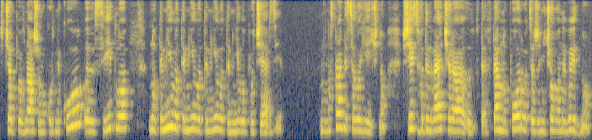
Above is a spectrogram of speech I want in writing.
щоб в нашому курнику е, світло ну, темніло, темніло, темніло, темніло по черзі. Ну, Насправді це логічно. В 6 годин вечора, в темну пору, це вже нічого не видно.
